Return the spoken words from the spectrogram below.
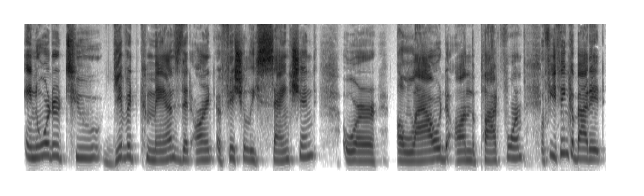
in order to give it commands that aren't officially sanctioned or allowed on the platform. If you think about it,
